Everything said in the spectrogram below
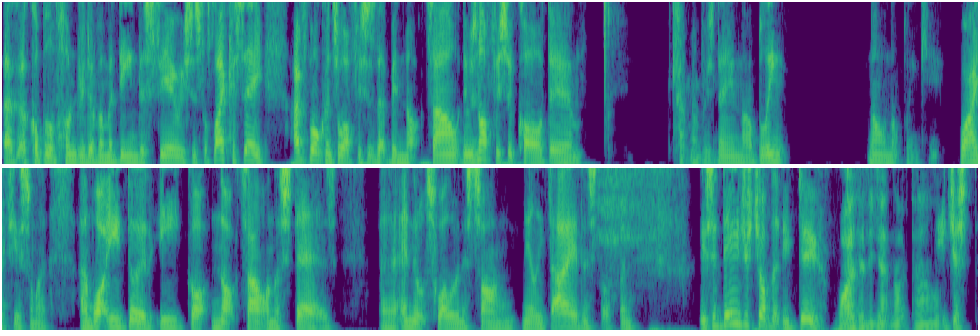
a, a, couple of hundred of them are deemed as serious and stuff. Like I say, I've spoken to officers that have been knocked out. There was an officer called, um, I can't remember his name now, Blink no, not Blinky, Whitey or something. And what he did, he got knocked out on the stairs, uh, ended up swallowing his tongue, nearly died and stuff. And it's a dangerous job that they do. Why did he get knocked out? He just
